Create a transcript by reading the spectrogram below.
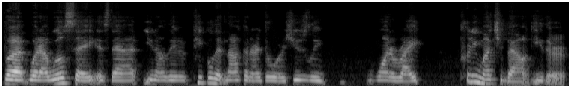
but what I will say is that you know there are people that knock on our doors usually want to write pretty much about either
